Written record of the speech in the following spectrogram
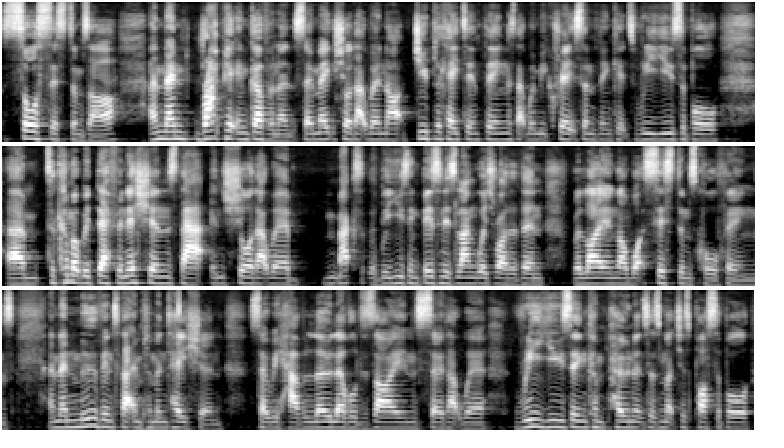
source systems are, and then wrap it in governance. So make sure that we're not duplicating things, that when we create something, it's reusable, um, to come up with definitions that ensure that we're we're using business language rather than relying on what systems call things, and then move into that implementation. So we have low-level designs so that we're reusing components as much as possible,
